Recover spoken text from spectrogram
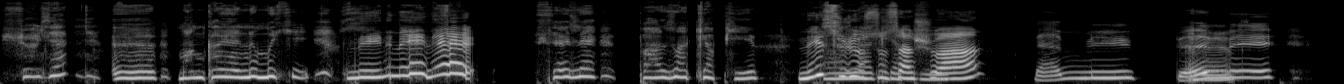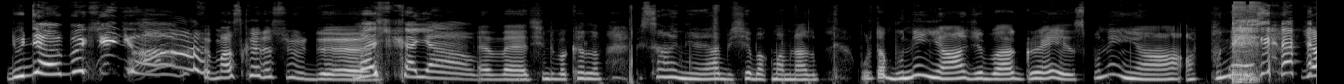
Şöyle e, mankayanımı şey, Neyini neyini? şöyle parlak yapayım. Ne sürüyorsun sen yapayım. şu an? Ben mi? Ben Evet. mi? Dudağım bakıyor. Maskara sürdü. Maskayam. Evet şimdi bakalım. Bir saniye ya bir şey bakmam lazım. Burada bu ne ya acaba? Grace bu ne ya? Ay bu ne? ya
